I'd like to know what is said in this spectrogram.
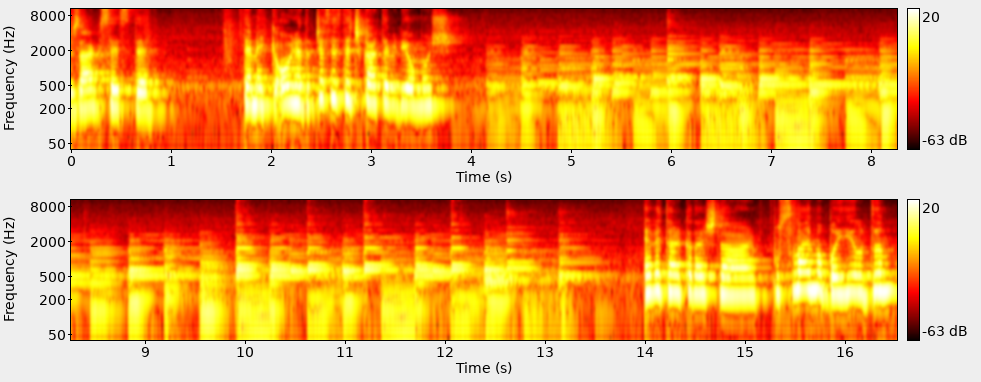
Güzel bir sesti. Demek ki oynadıkça ses de çıkartabiliyormuş. Evet arkadaşlar, bu slime'a bayıldım.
